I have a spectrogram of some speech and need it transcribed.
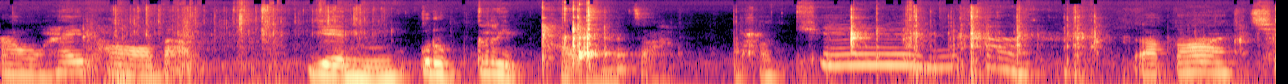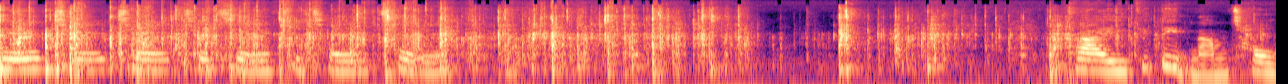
เอาให้พอแบบเย็นกรุบกริบพอนะจ๊ะโอเคนี่ค่ะ แล้วก็เช็คเช็คเช็คเช็คเช็คเช็คเช็ ใครที่ติดน้ำชง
